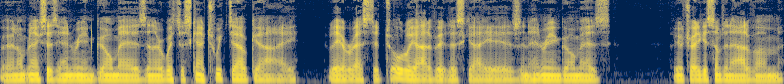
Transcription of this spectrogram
And up next is Henry and Gomez, and they're with this kind of tweaked out guy. They arrested, totally out of it, this guy is. And Henry and Gomez, you know, try to get something out of him.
